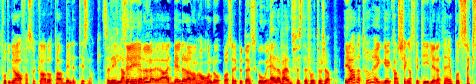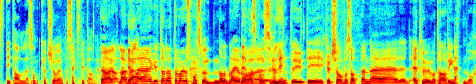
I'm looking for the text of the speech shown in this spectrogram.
fotografer som klarte å ta bildet tidsnok. Så de lagde de, det? Ja, et bilde der han har hånda oppe, og så de putta en sko i. Er det verdens første Photoshop? Ja, det tror jeg kanskje ganske tidlig. Dette er jo på 60-tallet. Sånn. Khrusjtsjov er på 60-tallet. Ja, ja. Nei, men Ja. eh, gutta, dette var jo sportsrunden. Det ble jo Det da litt ut i Khrusjtsjov og sånt, men eh, jeg tror vi må ta vignetten vår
